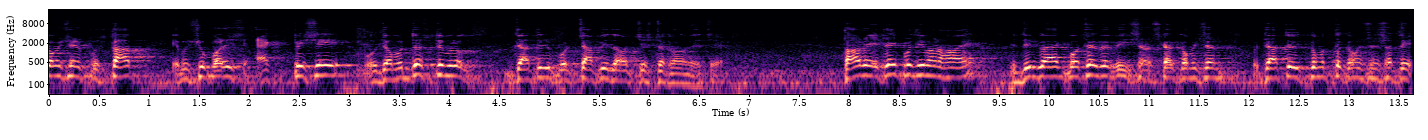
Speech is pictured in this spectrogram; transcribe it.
কমিশনের প্রস্তাব এবং সুপারিশ এক পেশে ও জবরদস্তিমূলক জাতির উপর চাপিয়ে দেওয়ার চেষ্টা করা হয়েছে। তাহলে এটাই প্রতিমান হয় দীর্ঘ এক বছর ব্যাপী সংস্কার কমিশন, জাতীয় ঐক্যমত্য কমিশনের সাথে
